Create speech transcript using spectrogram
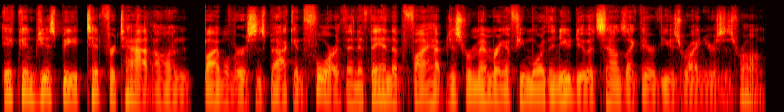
it can just be tit for tat on Bible verses back and forth. And if they end up fi- just remembering a few more than you do, it sounds like their view's right and yours is wrong.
